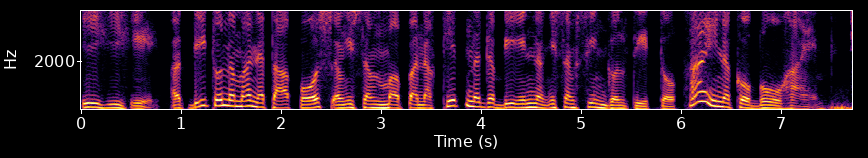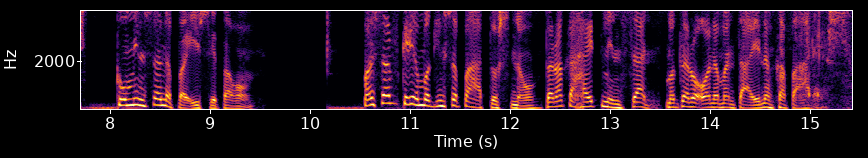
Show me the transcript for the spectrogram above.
Ihihi. At dito naman natapos ang isang mapanakit na gabi ng isang single tito. Ay nako buhay. Kung minsan napaisip ako, Masarap kaya maging sapatos, no? Para kahit minsan, magkaroon naman tayo ng kapares.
